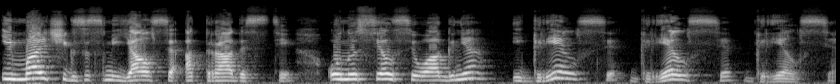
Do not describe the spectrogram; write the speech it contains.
и мальчик засмеялся от радости. Он уселся у огня и грелся, грелся, грелся.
